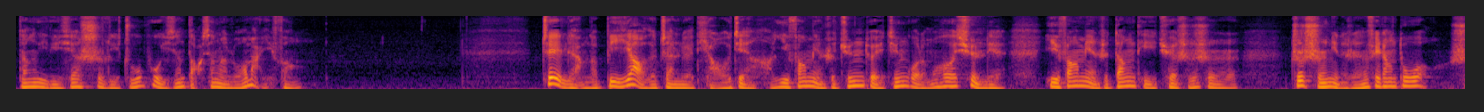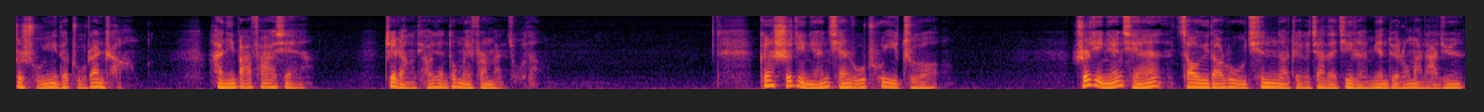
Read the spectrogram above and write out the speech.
当地的一些势力逐步已经倒向了罗马一方。这两个必要的战略条件哈，一方面是军队经过了磨合训练，一方面是当地确实是支持你的人非常多，是属于你的主战场。汉尼拔发现啊，这两个条件都没法满足的。跟十几年前如出一辙。十几年前遭遇到入侵的这个迦太基人，面对罗马大军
